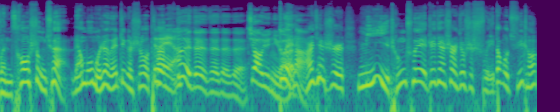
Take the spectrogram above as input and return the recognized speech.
稳操胜券，梁伯母认为这个时候他对对对对对对教育女儿呢，而且是米已成炊，这件事儿就是水到渠成。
